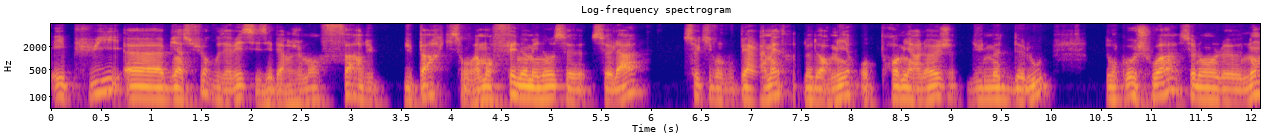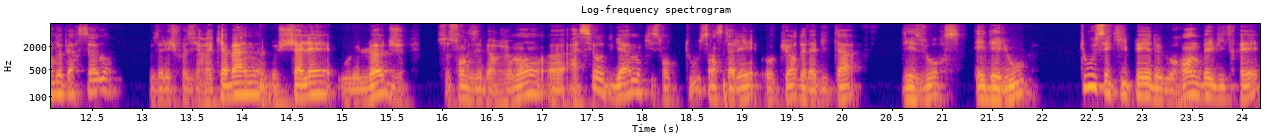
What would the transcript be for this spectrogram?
Et puis, euh, bien sûr, vous avez ces hébergements phares du, parc qui sont vraiment phénoménaux, ceux- ceux-là, ceux qui vont vous permettre de dormir aux premières loges d'une meute de loups. Donc, au choix, selon le nombre de personnes, vous allez choisir la cabane, le chalet ou le lodge. Ce sont des hébergements euh, assez haut de gamme qui sont tous installés au cœur de l'habitat des ours et des loups, tous équipés de grandes baies vitrées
